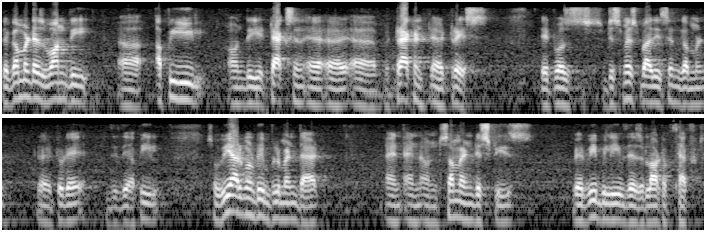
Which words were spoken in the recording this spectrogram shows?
the government has won the uh, appeal on the tax, uh, uh, uh track and uh, trace. It was dismissed by the Sindh government today, the, the appeal. So we are going to implement that and, and on some industries where we believe there's a lot of theft.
